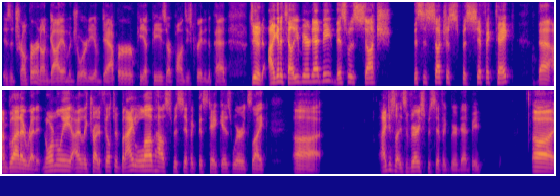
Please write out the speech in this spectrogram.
is a trumper, and On Gaia, majority of Dapper PFPs are Ponzi's created to pad. Dude, I gotta tell you, Beer Dad B, this was such, this is such a specific take that I'm glad I read it. Normally, I like try to filter, but I love how specific this take is, where it's like, uh, I just it's very specific, Beer Dad B. Uh,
